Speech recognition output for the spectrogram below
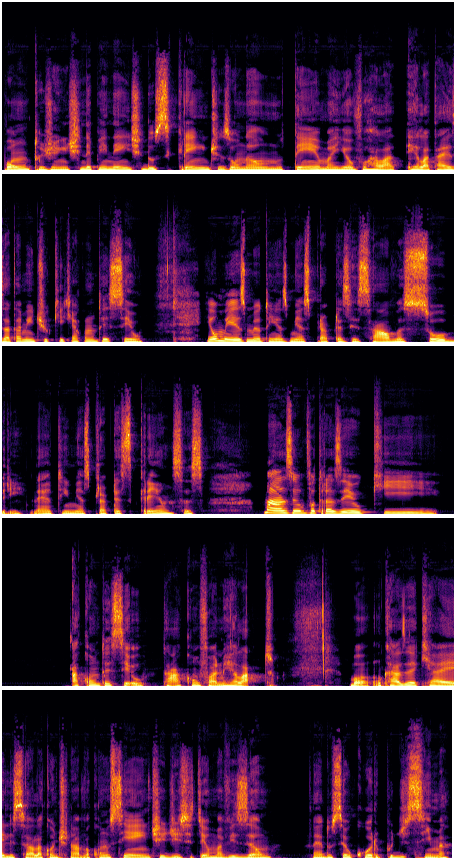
ponto, gente, independente dos crentes ou não no tema, e eu vou relatar exatamente o que, que aconteceu. Eu mesma eu tenho as minhas próprias ressalvas sobre, né? Eu tenho minhas próprias crenças, mas eu vou trazer o que aconteceu, tá? Conforme relato. Bom, o caso é que a Alice, ela continuava consciente e disse ter uma visão, né, do seu corpo de cima,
